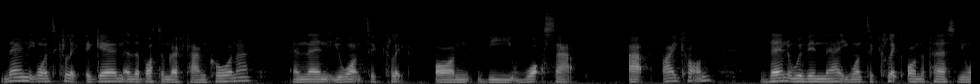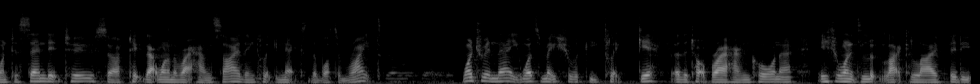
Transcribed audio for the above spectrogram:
Then you want to click again at the bottom left hand corner and then you want to click on the WhatsApp app icon. Then within there, you want to click on the person you want to send it to. So I've ticked that one on the right hand side, then click next at the bottom right. Once you're in there, you want to make sure you click GIF at the top right hand corner. If you want it to look like a live video,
